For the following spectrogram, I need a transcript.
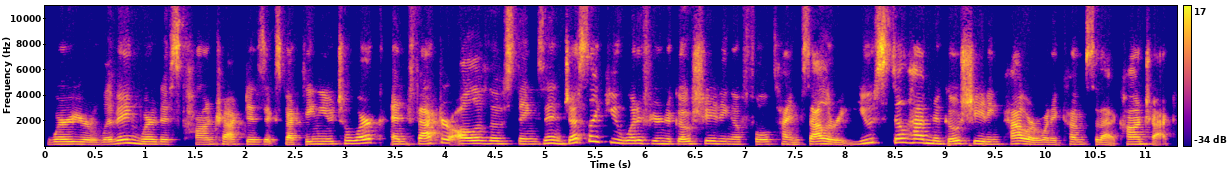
where you're living, where this contract is expecting you to work, and factor all of those things in, just like you would if you're negotiating a full time salary. You still have negotiating power when it comes to that contract.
